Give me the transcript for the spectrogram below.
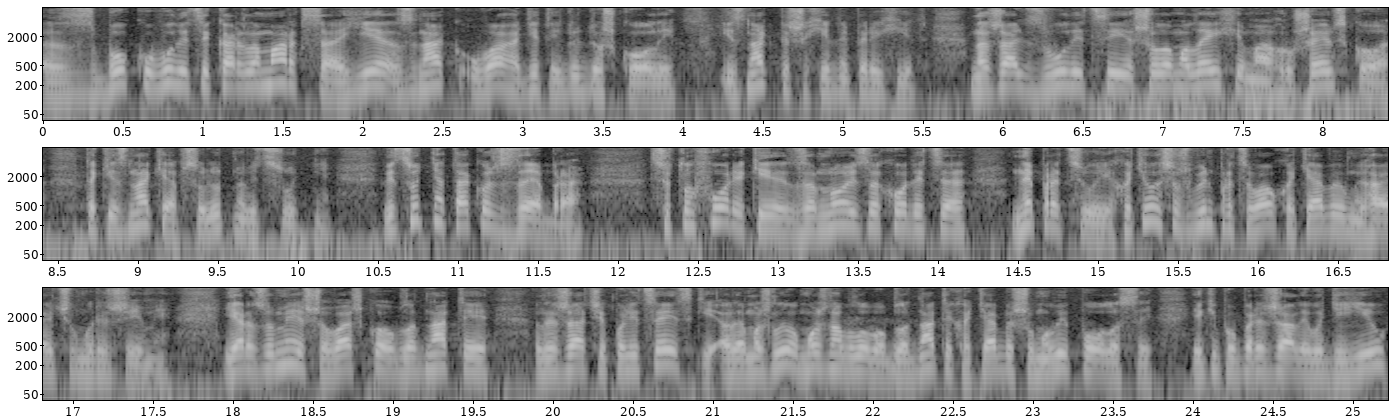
З боку вулиці Карла Маркса є знак Увага, діти йдуть до школи і знак пішохідний перехід. На жаль, з вулиці Шолома Лейхіма, Грушевського такі знаки абсолютно відсутні. Відсутня також зебра. Світлофор, який за мною знаходиться, не працює. Хотілося, щоб він працював хоча б в мигаючому режимі. Я розумію, що важко обладнати лежачі поліцейські, але можливо можна було б обладнати хоча б шумові полоси, які попереджали водіїв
